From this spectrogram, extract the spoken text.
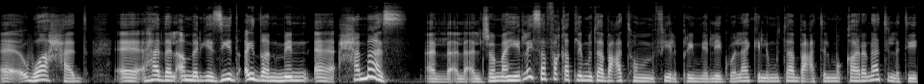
آه، واحد. آه، هذا الأمر يزيد أيضا من آه، حماس. الجماهير ليس فقط لمتابعتهم في البريمير ليج ولكن لمتابعة المقارنات التي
